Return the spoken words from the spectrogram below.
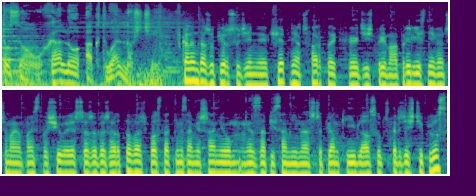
To są Halo Aktualności. W kalendarzu pierwszy dzień kwietnia, czwartek, dziś prima aprilis. Nie wiem, czy mają Państwo siłę jeszcze, żeby żartować po ostatnim zamieszaniu z zapisami na szczepionki dla osób 40+.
